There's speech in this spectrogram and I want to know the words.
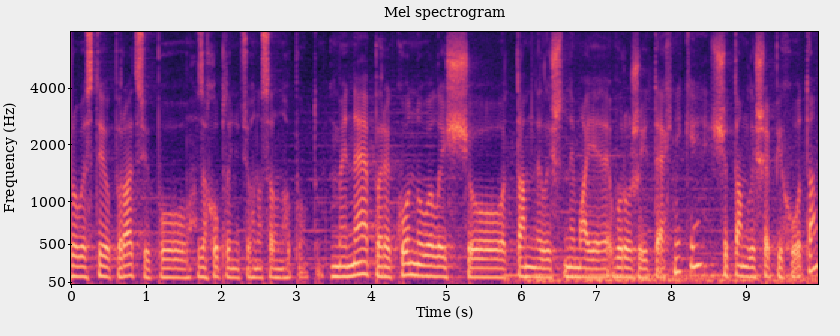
провести операцію по захопленню цього населеного пункту. Мене переконували, що там не лише немає ворожої техніки, що там лише піхота.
